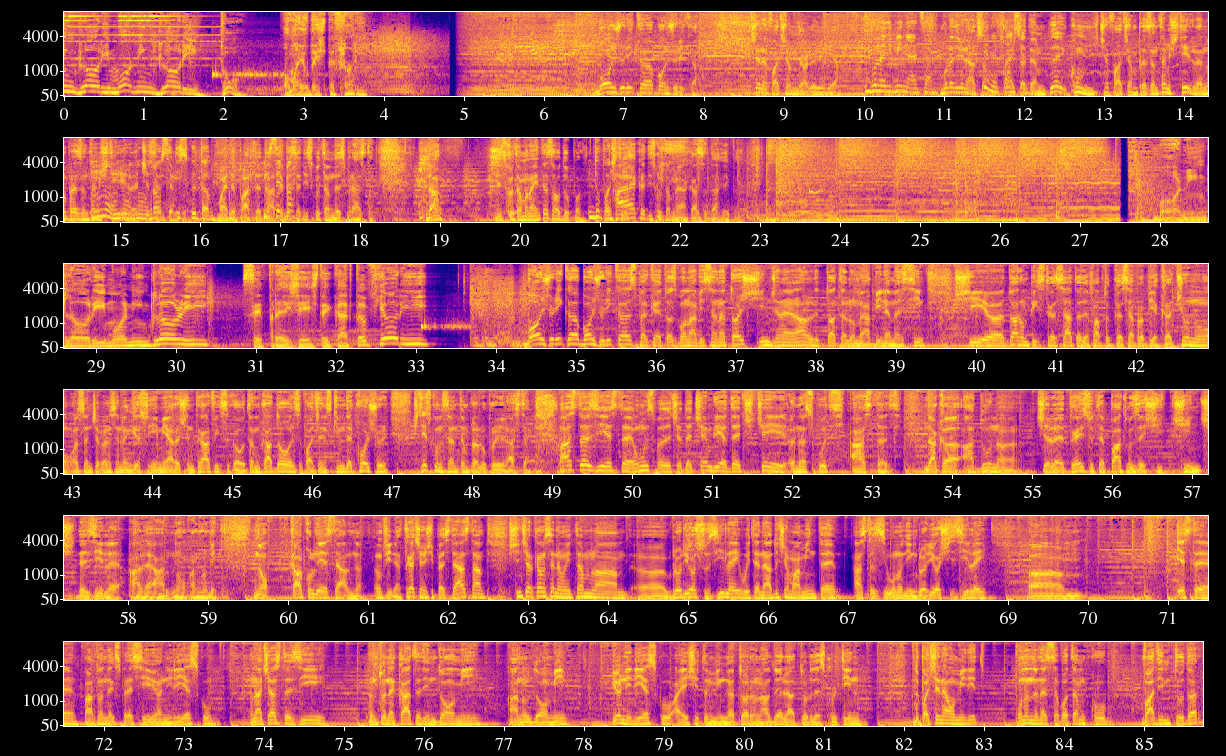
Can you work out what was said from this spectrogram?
Morning Glory, Morning Glory Tu o mai iubești pe Flori? Bonjurică, bonjurică Ce ne facem, dragă Iulia? Bună dimineața! Bună dimineața! Ce ne cum facem? stătem? Ei, cum? Ce facem? Prezentăm știrile? Nu prezentăm Nu, știrile? nu, nu, Ce vreau se să întâmplă? discutăm. Mai departe, da, se trebuie ba- să discutăm despre asta Da? Discutăm înainte sau după? După știri. Hai că discutăm noi acasă, da Morning Glory, Morning Glory Se prăjește cartofiorii. Bonjurică, bonjurică, sper că e toți bolnavi sănătoși și în general toată lumea bine, mersi. Și uh, doar un pic stresată de faptul că se apropie Crăciunul, o să începem să ne înghesuim iarăși în trafic, să căutăm cadouri, să facem schimb de coșuri, știți cum se întâmplă lucrurile astea. Astăzi este 11 decembrie, deci cei născuți astăzi, dacă adună cele 345 de zile ale an... Nu, am glumit. Nu, calculul este al... Nu. În fine, trecem și peste asta și încercăm să ne uităm la uh, gloriosul zilei. Uite, ne aducem aminte, astăzi unul din glorioși zilei uh, este, pardon de expresie, Ion Iliescu. În această zi întunecată din 2000, anul 2000, Ion Iliescu a ieșit învingător în al doilea tur de scrutin după ce ne-a umilit punându-ne să votăm cu Vadim Tudor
